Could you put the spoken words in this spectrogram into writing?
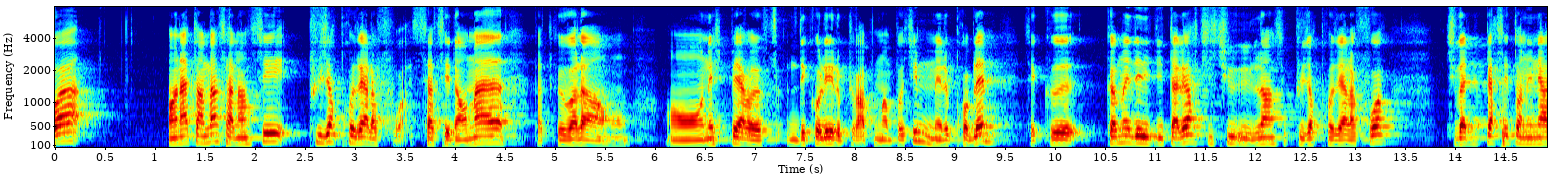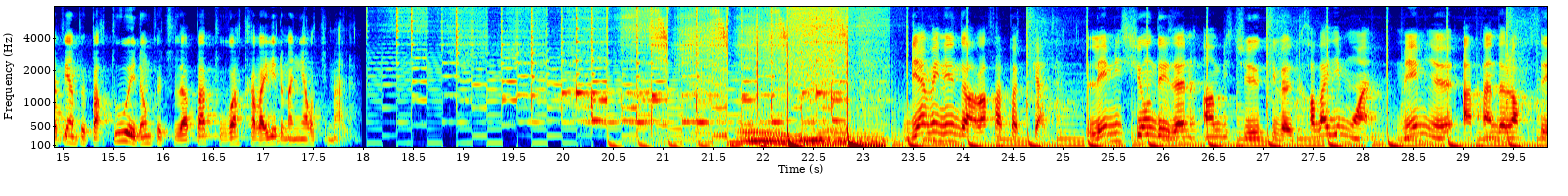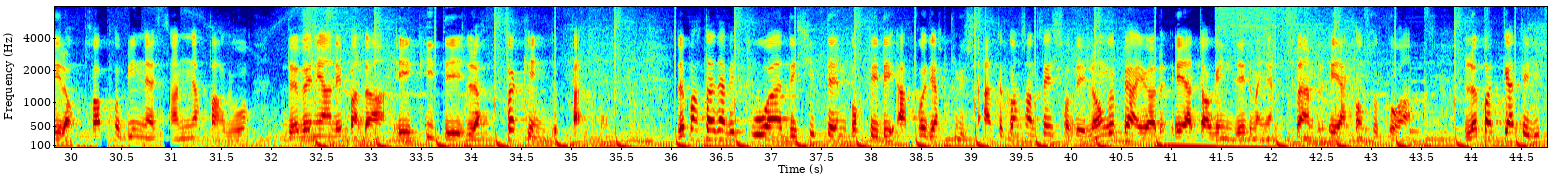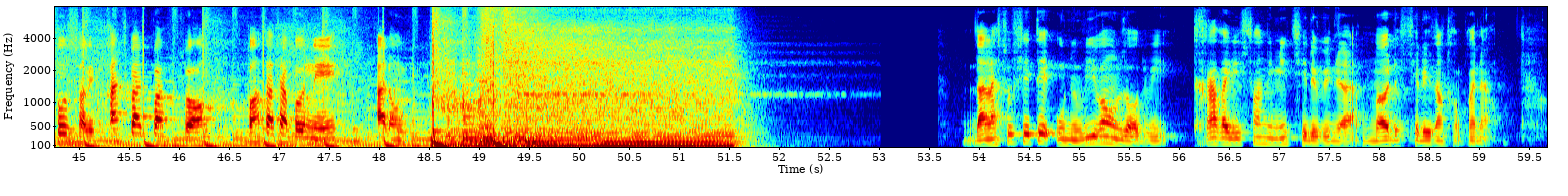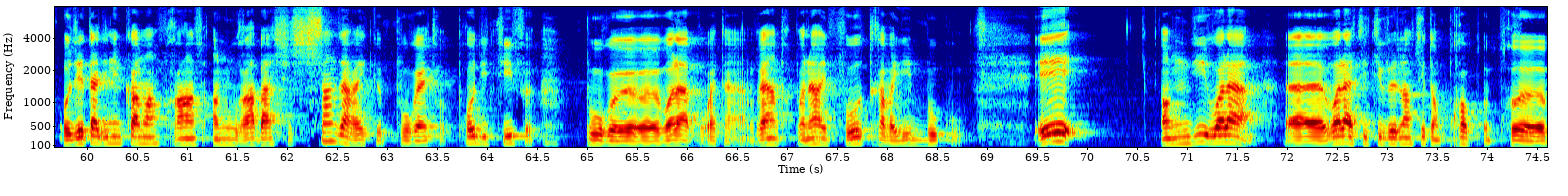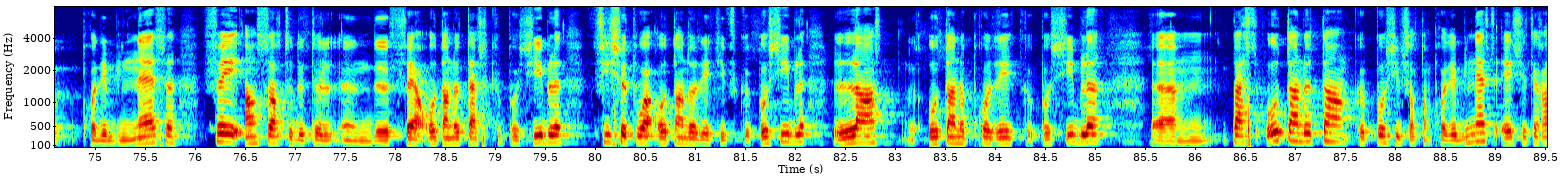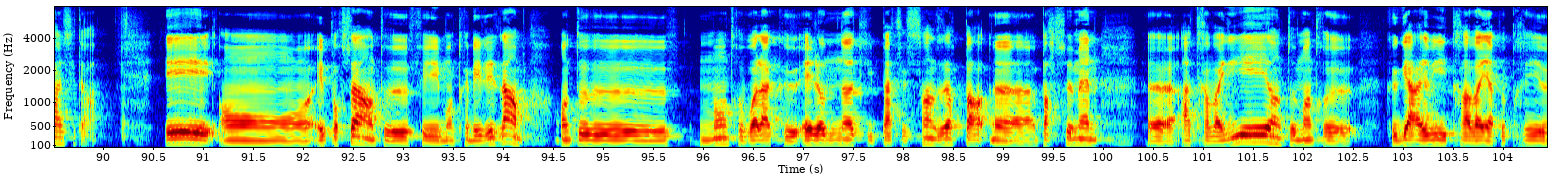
on a tendance à lancer plusieurs projets à la fois. Ça, c'est normal parce que voilà, on, on espère décoller le plus rapidement possible, mais le problème, c'est que, comme je l'ai dit tout à l'heure, si tu lances plusieurs projets à la fois, tu vas percer ton énergie un peu partout et donc tu ne vas pas pouvoir travailler de manière optimale. Bienvenue dans Rafa Podcast, l'émission des jeunes ambitieux qui veulent travailler moins mais mieux afin de lancer leur propre business en une heure par jour, devenir indépendant et quitter leur fucking patron. Je partage avec toi des systèmes pour t'aider à produire plus, à te concentrer sur des longues périodes et à t'organiser de manière simple et à contre-courant. Le podcast est dispo sur les principales plateformes. Pense à t'abonner. Allons-y. Dans la société où nous vivons aujourd'hui, travailler sans limite c'est devenu la mode chez les entrepreneurs. Aux États-Unis comme en France, on nous rabâche sans arrêt que pour être productif, pour euh, voilà, pour être un vrai entrepreneur, il faut travailler beaucoup. Et on nous dit voilà, euh, voilà, si tu veux lancer ton propre produit business, fais en sorte de, te, de faire autant de tâches que possible, fiche-toi autant d'objectifs que possible, lance autant de projets que possible, euh, passe autant de temps que possible sur ton projet business, etc., etc. Et, on, et pour ça, on te fait montrer des exemples. On te montre voilà que Elon Musk il passe 100 heures par, euh, par semaine euh, à travailler. On te montre que Gary travaille à peu près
